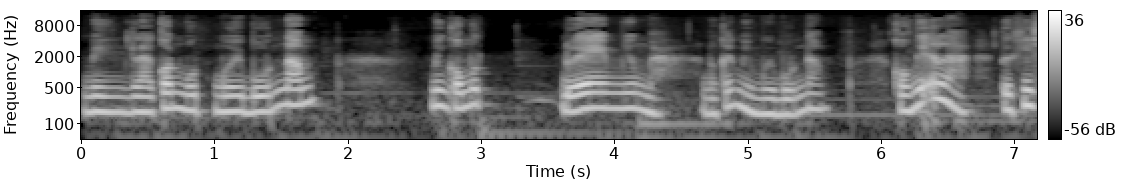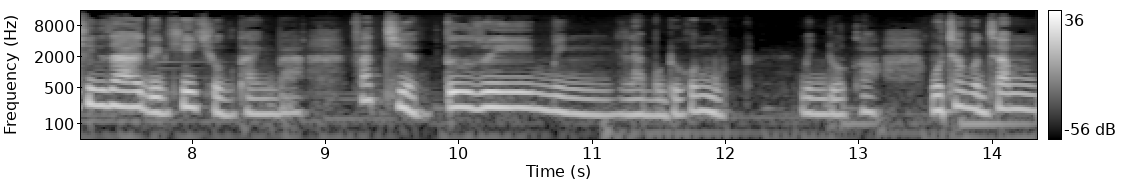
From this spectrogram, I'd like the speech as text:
mình là con một 14 năm. Mình có một đứa em nhưng mà nó cách mình 14 năm. Có nghĩa là từ khi sinh ra đến khi trưởng thành và phát triển tư duy mình là một đứa con một. Mình được ờ, một trăm phần trăm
